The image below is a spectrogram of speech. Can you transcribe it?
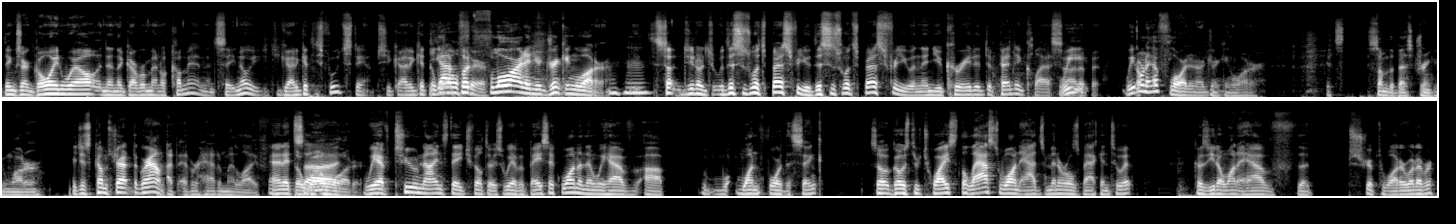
things aren't going well, and then the government will come in and say, "No, you, got to get these food stamps. You got to get the You got to welfare. put fluoride in your drinking water. Mm-hmm. so, you know, this is what's best for you. This is what's best for you, and then you create a dependent class out of it. we don't have fluoride in our drinking water. It's some of the best drinking water It just comes straight out the ground. I've ever had in my life. and it's The well uh, water. We have two nine-stage filters. We have a basic one, and then we have uh, w- one for the sink. So it goes through twice. The last one adds minerals back into it because you don't want to have the stripped water, or whatever.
